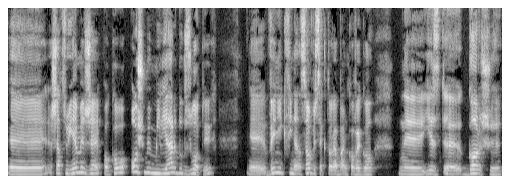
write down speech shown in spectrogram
E, szacujemy, że około 8 miliardów złotych wynik finansowy sektora bankowego jest gorszy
